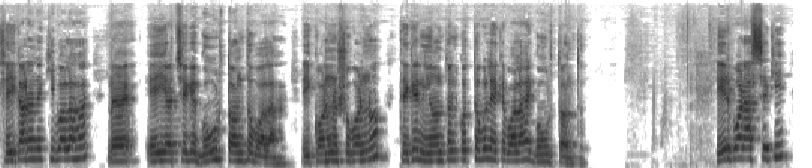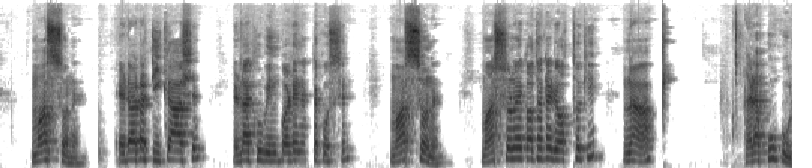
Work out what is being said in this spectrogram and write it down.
সেই কারণে কি বলা হয়? না, এই হচ্ছে গিয়ে গৌড়তন্ত্র বলা হয়। এই কর্ণ সুবর্ণ থেকে নিয়ন্ত্রণ করতে বলে একে বলা হয় গৌড়তন্ত্র। এরপর আসছে কি? মাসনে। এটা একটা টিকা আসে। এটা খুব ইম্পর্টেন্ট একটা কোশ্চেন মাসনে মাসনের কথাটার অর্থ কি? না, একটা পুকুর।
